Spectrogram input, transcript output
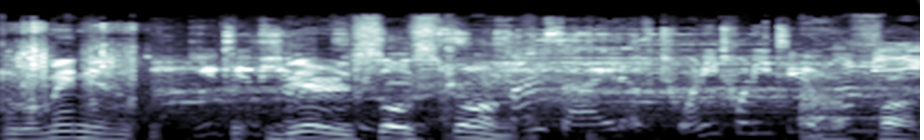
Romanian beer is so strong. Fun side of 2022. Oh, ah, fuck.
